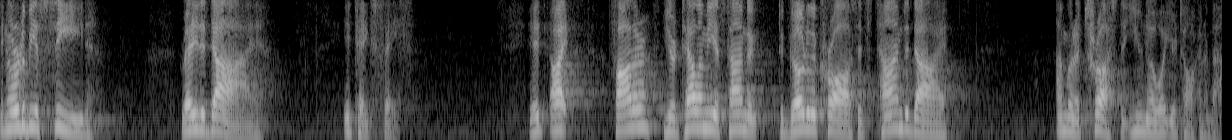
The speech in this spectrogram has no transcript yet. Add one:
In order to be a seed ready to die, it takes faith. It, Father, you're telling me it's time to, to go to the cross, it's time to die. I'm going to trust that you know what you're talking about.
